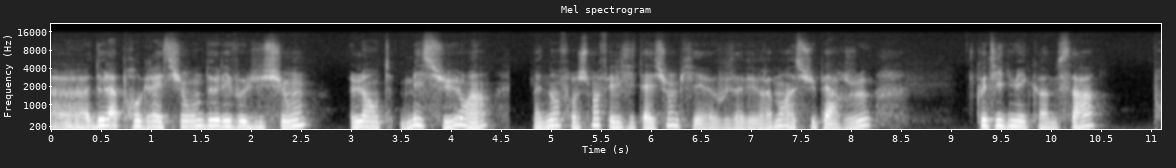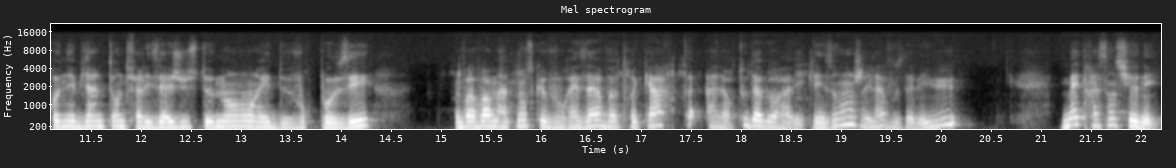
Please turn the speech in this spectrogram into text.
euh, de la progression, de l'évolution, lente mais sûre. Hein. Maintenant, franchement, félicitations, puis euh, vous avez vraiment un super jeu. Continuez comme ça. Prenez bien le temps de faire les ajustements et de vous reposer. On va voir maintenant ce que vous réserve votre carte. Alors, tout d'abord avec les anges, et là, vous avez eu Maître ascensionné.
